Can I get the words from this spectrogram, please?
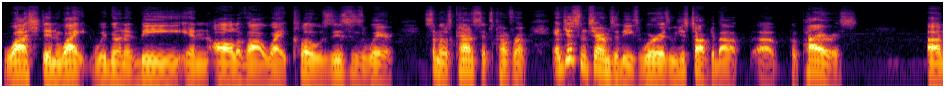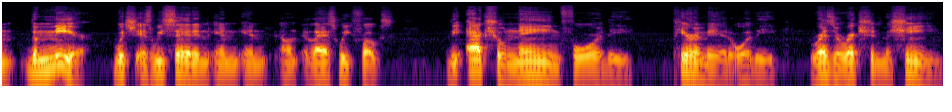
washed in white. We're going to be in all of our white clothes. This is where some of those concepts come from. And just in terms of these words, we just talked about uh, papyrus, um, the mir, which, as we said in in in on last week, folks, the actual name for the pyramid or the resurrection machine,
